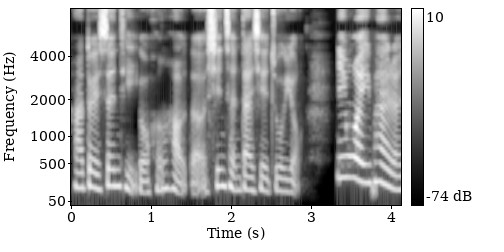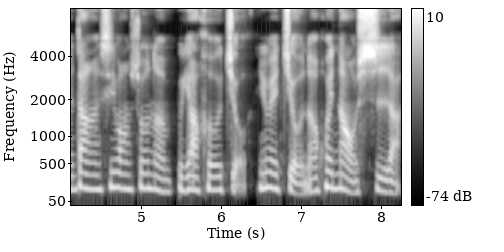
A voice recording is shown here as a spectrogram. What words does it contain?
它对身体有很好的新陈代谢作用。另外一派人当然希望说呢，不要喝酒，因为酒呢会闹事啊，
